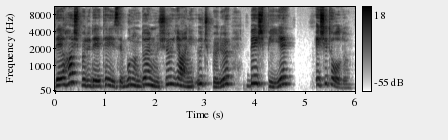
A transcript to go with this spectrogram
dh bölü dt ise bunun dönmüşü yani 3 bölü 5 pi'ye eşit oldu.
